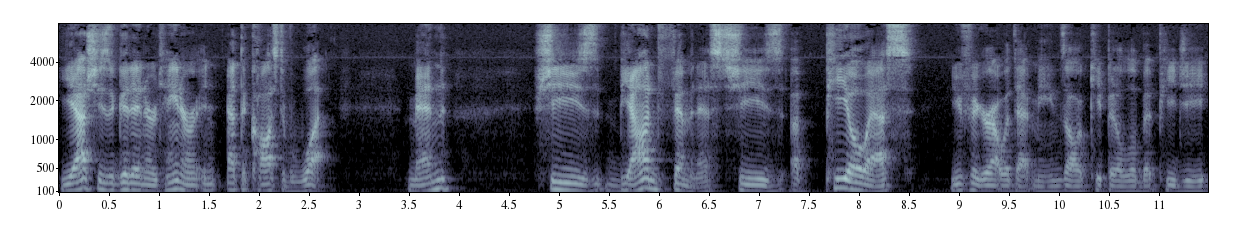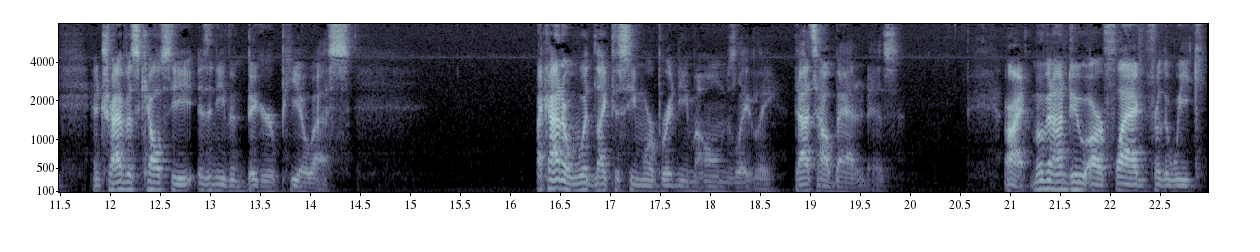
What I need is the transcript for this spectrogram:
Yeah, she's a good entertainer in, at the cost of what? Men? She's beyond feminist. She's a POS. You figure out what that means. I'll keep it a little bit PG. And Travis Kelce is an even bigger POS. I kind of would like to see more Brittany Mahomes lately. That's how bad it is. All right, moving on to our flag for the week.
